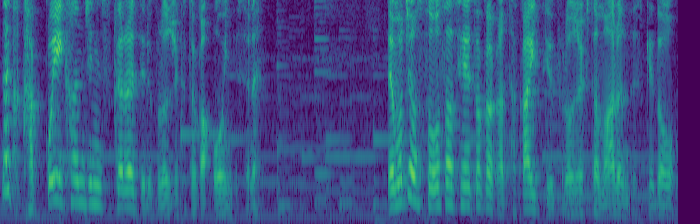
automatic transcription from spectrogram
なんかかっこいい感じに作られてるプロジェクトが多いんですよね。でもちろん操作性とかが高いっていうプロジェクトもあるんですけど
